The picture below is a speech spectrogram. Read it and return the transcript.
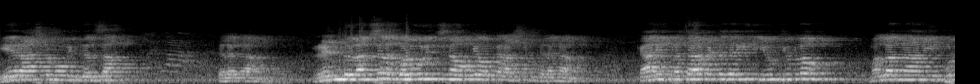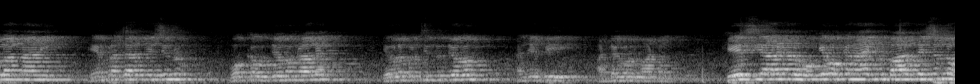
ఏ రాష్ట్రమో మీకు తెలుసా? తెలంగాణ. రెండు లక్షల కొలువులు ఇచ్చిన ఒకే ఒక్క రాష్ట్రం తెలంగాణ. కానీ ప్రచారం ఎట్లా జరిగింది యూట్యూబ్లో? మల్లన్నా మల్లన్న అని పుల్లన్నా అని ఏం ప్రచారం చేసిండ్రు? ఒక్క ఉద్యోగం రాలేదు ఎవరికి వచ్చింది ఉద్యోగం అని చెప్పి అడ్డగోడు మాటలు. కేసీఆర్ గారు ఒకే ఒక్క నాయకుడు భారతదేశంలో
